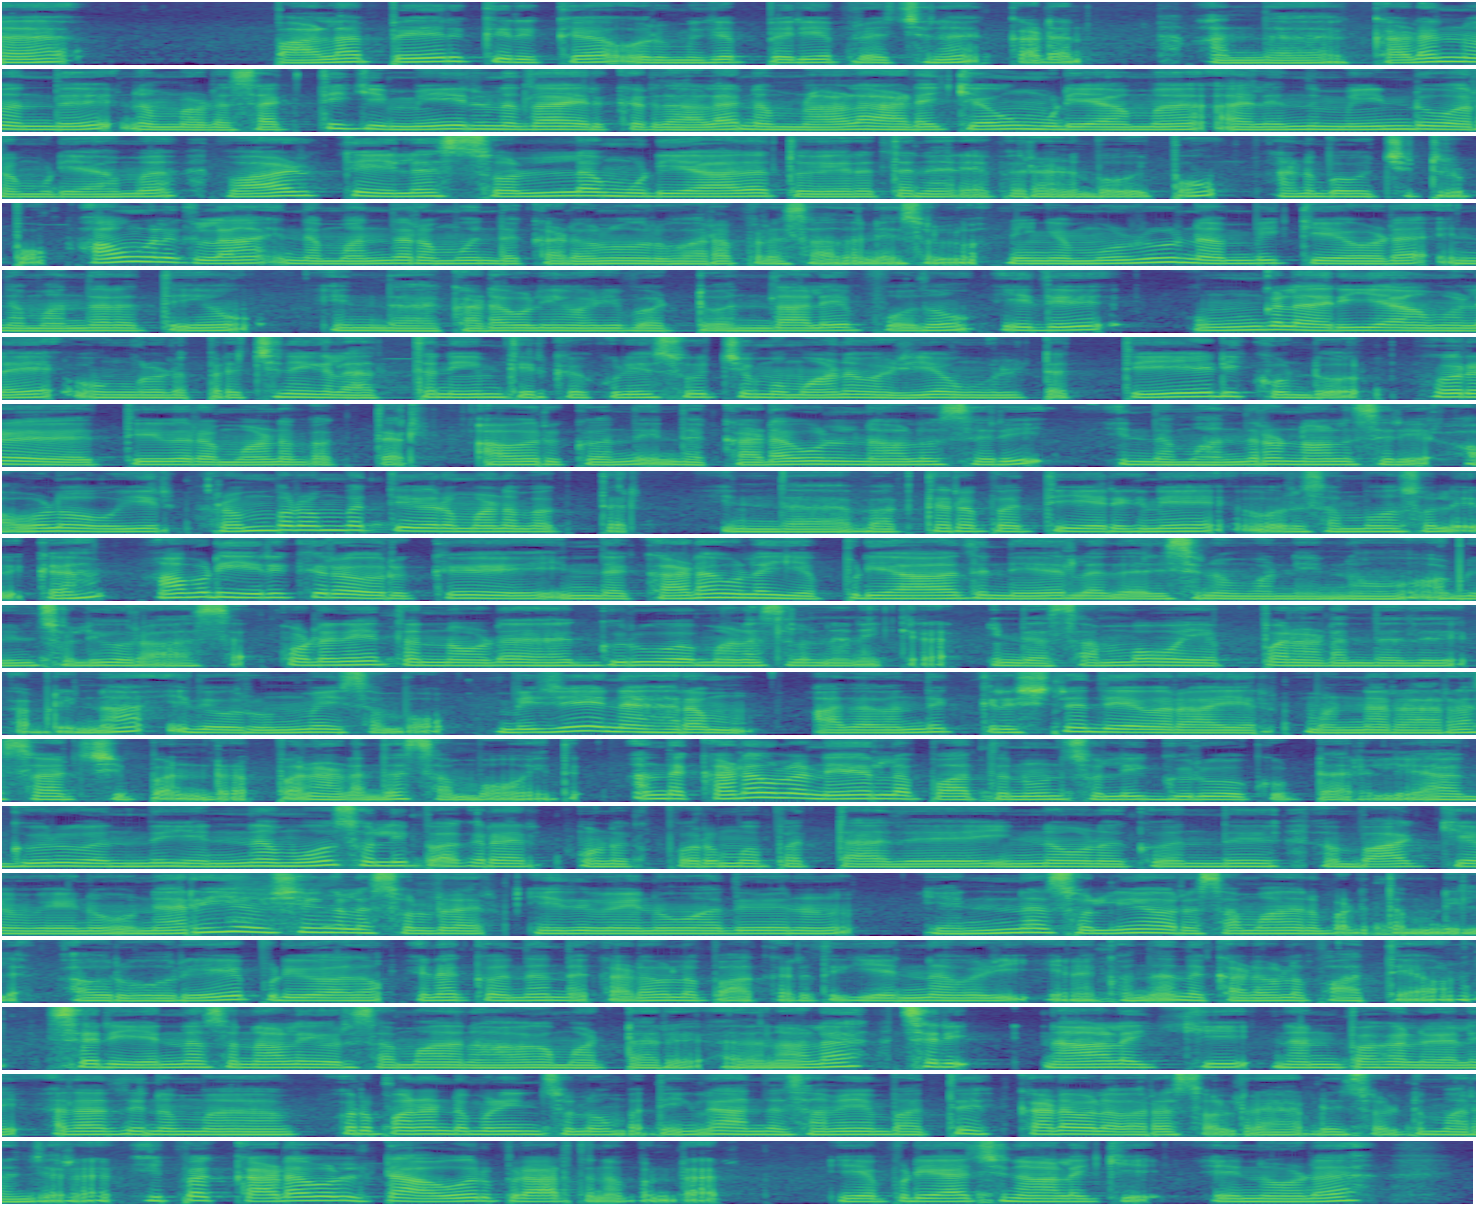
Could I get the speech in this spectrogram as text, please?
பல பேருக்கு இருக்க ஒரு மிகப்பெரிய பிரச்சனை கடன். அந்த கடன் வந்து நம்மளோட சக்திக்கு மீறினதாக இருக்கிறதால நம்மளால் அடைக்கவும் முடியாமல் அதுலேருந்து மீண்டும் வர முடியாமல் வாழ்க்கையில் சொல்ல முடியாத துயரத்தை நிறைய பேர் அனுபவிப்போம் அனுபவிச்சுட்டு இருப்போம் அவங்களுக்கெல்லாம் இந்த மந்திரமும் இந்த கடவுளும் ஒரு வரப்பிரசாதனே சொல்லுவோம். நீங்கள் முழு நம்பிக்கையோட இந்த மந்திரத்தையும் இந்த கடவுளையும் வழிபட்டு வந்தாலே போதும். இது உங்களை அறியாமலே உங்களோட பிரச்சனைகள் அத்தனையும் தீர்க்கக்கூடிய சூட்சமமான வழியை உங்கள்கிட்ட தேடி கொண்டு வரும். ஒரு தீவிரமான பக்தர். அவருக்கு வந்து இந்த கடவுள்னாலும் சரி இந்த மந்திரம்னாலும் சரி அவ்வளோ உயிர். ரொம்ப ரொம்ப தீவிரமான பக்தர். இந்த பக்தரை பற்றி ஏற்கனவே ஒரு சம்பவம் சொல்லியிருக்கேன். அப்படி இருக்கிறவருக்கு இந்த கடவுளை எப்படியாவது நேரில் தரிசனம் பண்ணிடணும் அப்படின்னு சொல்லி ஒரு ஆசை. உடனே தன்னோட குருவை மனசில் நினைக்கிறார். இந்த சம்பவம் எப்போ நடந்தது அப்படின்னா இது ஒரு உண்மை சம்பவம். விஜயநகரம் அதை வந்து கிருஷ்ணதேவராயர் மன்னர் அரசாட்சி பண்ணுறப்ப நடந்த சம்பவம் இது. அந்த கடவுளை நேரில் பார்த்தணும்னு சொல்லி குருவை கூப்பிட்டார் இல்லையா? குரு வந்து என்னமோ சொல்லி பார்க்குறாரு. உனக்கு பொறுமை பத்தாது இன்னும் உனக்கு வந்து பாக்கியம் வேணும் நிறைய விஷயங்களை சொல்கிறார் இது வேணும் அது வேணும்னு. என்ன சொல்லியும் அவரை சமாதானப்படுத்த முடியல. அவர் ஒரே பிடிவாதம். எனக்கு வந்து அந்த கடவுளை பார்க்கறதுக்கு என்ன வழி? எனக்கு வந்து அந்த கடவுளை பார்த்தே ஆகணும். சரி என்ன சொன்னாலும் இவர் சமாதானம் ஆக மாட்டார். அதனால் சரி நாளைக்கு நண்பகல் வேலை. அதாவது நம்ம ஒரு பன்னெண்டு மணின்னு சொல்லுவோம் பார்த்தீங்களா அந்த சமயம் பார்த்து கடவுளை வர சொல்கிறேன் அப்படின்னு சொல்லிட்டு மறைஞ்சிடறாரு. இப்போ கடவுள்கிட்ட அவர் பிரார்த்தனை பண்ணுறார் எப்படியாச்சும் நாளைக்கு என்னோட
